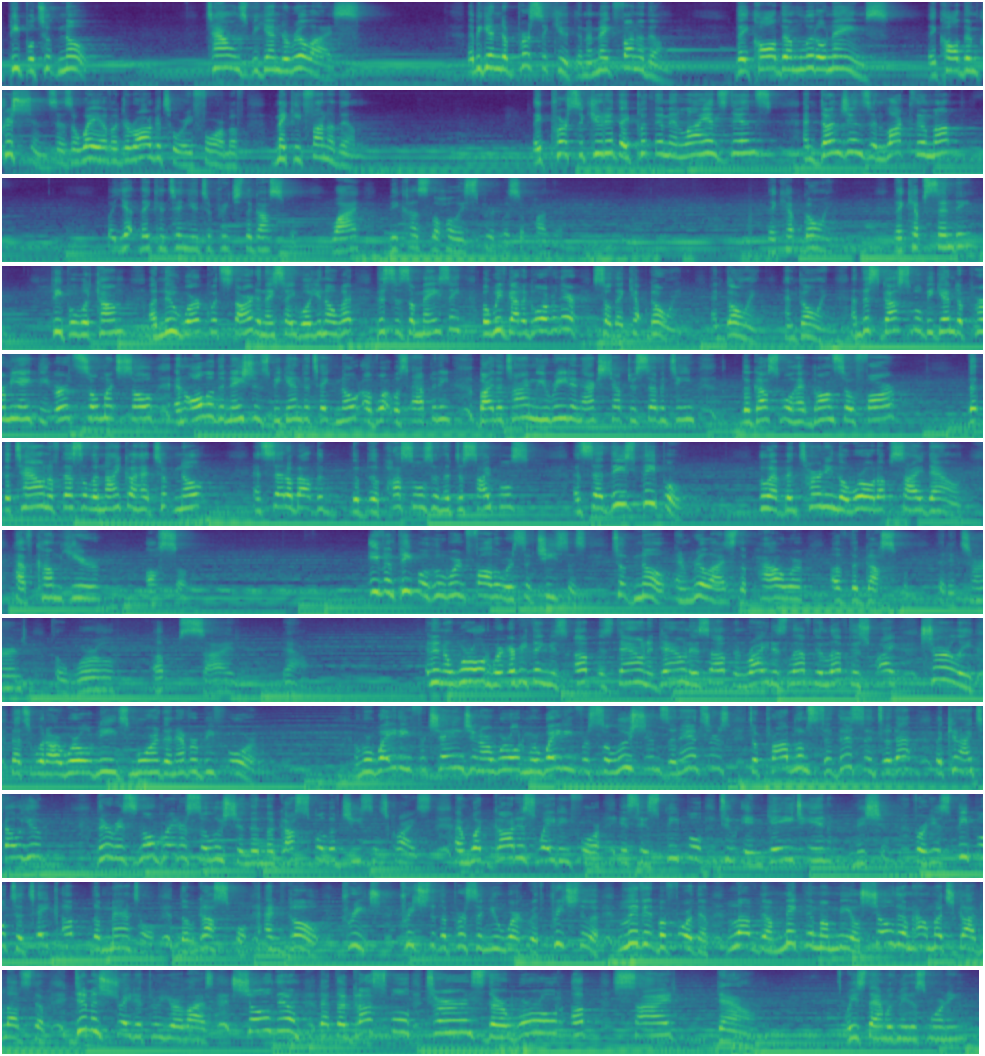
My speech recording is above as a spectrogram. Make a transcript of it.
people took note. Towns began to realize. They began to persecute them and make fun of them. They called them little names. They called them Christians as a way of a derogatory form of making fun of them. They persecuted, they put them in lions' dens and dungeons and locked them up. But yet they continued to preach the gospel. Why? Because the Holy Spirit was upon them. They kept going, they kept sending. People would come, a new work would start, and they say, Well, you know what? This is amazing, but we've got to go over there. So they kept going and going and going. And this gospel began to permeate the earth so much so, and all of the nations began to take note of what was happening. By the time we read in Acts chapter 17, the gospel had gone so far that the town of Thessalonica had took note and said about the, the, the apostles and the disciples and said, These people who have been turning the world upside down have come here also. Even people who weren't followers of Jesus took note and realized the power of the gospel, that it turned the world upside down. And in a world where everything is up is down and down is up and right is left and left is right, surely that's what our world needs more than ever before. And we're waiting for change in our world and we're waiting for solutions and answers to problems, to this and to that. But can I tell you? There is no greater solution than the gospel of Jesus Christ. And what God is waiting for is His people to engage in mission, for His people to take up the mantle, the gospel, and go preach. Preach to the person you work with, preach to them, live it before them, love them, make them a meal, show them how much God loves them, demonstrate it through your lives, show them that the gospel turns their world upside down. Will you stand with me this morning?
